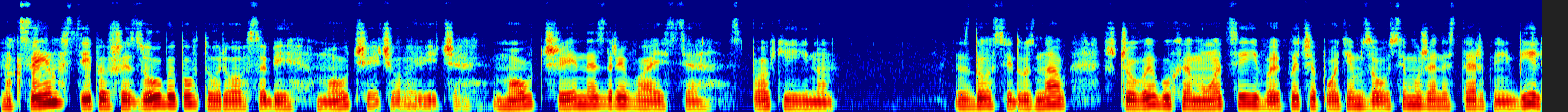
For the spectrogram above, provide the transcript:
Максим, стіпивши зуби, повторював собі мовчи, чоловіче, мовчи, не зривайся, спокійно. З досвіду знав, що вибух емоцій викличе потім зовсім уже нестерпний біль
